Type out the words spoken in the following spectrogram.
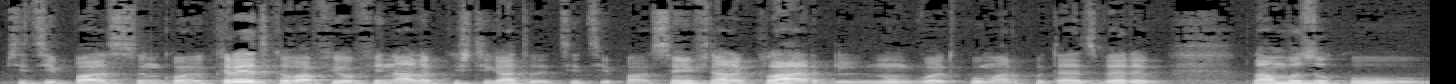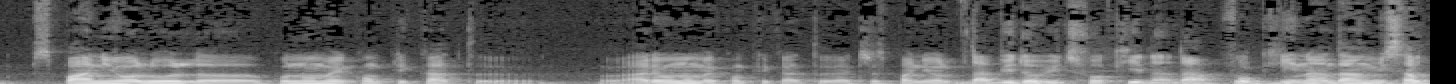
Tsitsipas. În, co- cred că va fi o finală câștigată de Tsitsipas. Semifinală clar, nu văd cum ar putea Zverev. L-am văzut cu spaniolul uh, cu nume complicat. Uh, Are un nume complicat uh, acest spaniol. Davidovic Fokina, da. Fochina, dar mi s-a Tot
